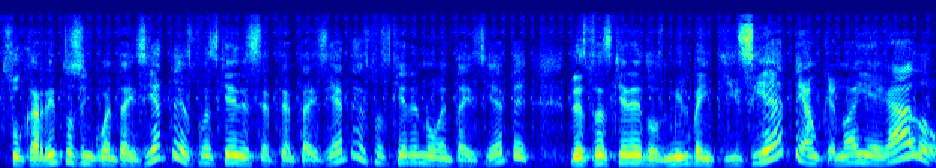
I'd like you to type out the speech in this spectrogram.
su carrito 57, después quiere 77, después quiere 97, después quiere 2027, aunque no ha llegado.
